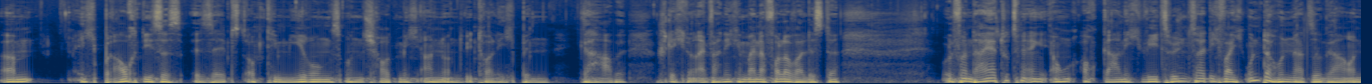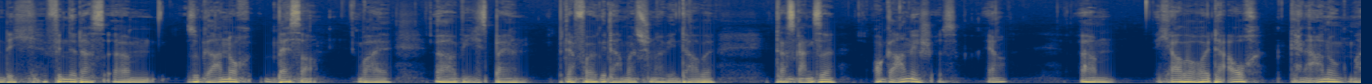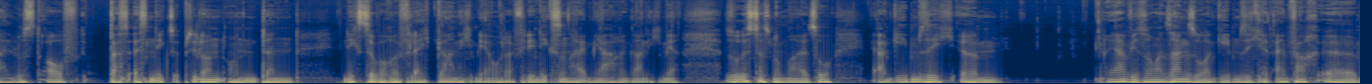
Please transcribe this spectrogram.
Ähm, ich brauche dieses Selbstoptimierungs- und schaut mich an und wie toll ich bin gehabe. Schlicht und einfach nicht in meiner Followerliste. Und von daher tut's mir eigentlich auch, auch, gar nicht weh. Zwischenzeitlich war ich unter 100 sogar und ich finde das ähm, sogar noch besser, weil, äh, wie ich es bei der Folge damals schon erwähnt habe, das Ganze organisch ist. Ja, ähm, ich habe heute auch keine Ahnung, mal Lust auf das Essen XY und dann nächste Woche vielleicht gar nicht mehr oder für die nächsten halben Jahre gar nicht mehr. So ist das nun mal. So ergeben sich, ähm, ja, wie soll man sagen, so ergeben sich halt einfach äh,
